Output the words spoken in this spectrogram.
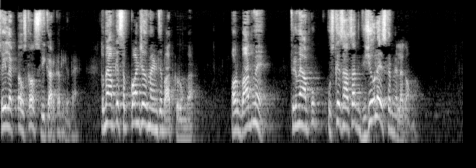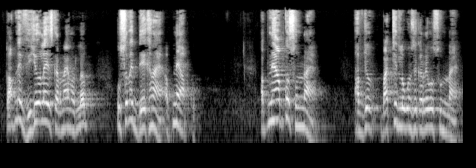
सही लगता है, उसका स्वीकार कर लेता है। तो मैं आपके सबकॉन्शियस माइंड से बात करूँगा और बाद में फिर मैं आपको उसके साथ साथ विजुअलाइज करने लगाऊँगा। तो आपने विजुअलाइज करना है मतलब उस समय देखना है अपने आप को। अपने आप को सुनना है। आप जो बातचीत लोगों से कर रहे हो, वो सुनना है।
